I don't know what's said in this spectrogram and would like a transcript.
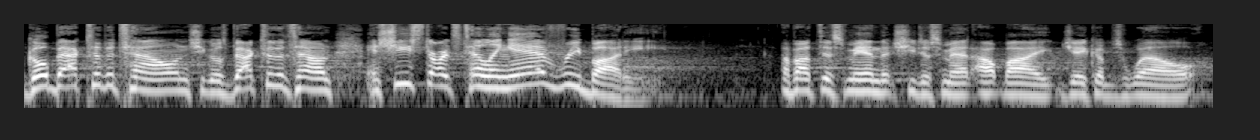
go back to the town. She goes back to the town, and she starts telling everybody about this man that she just met out by Jacob's well.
